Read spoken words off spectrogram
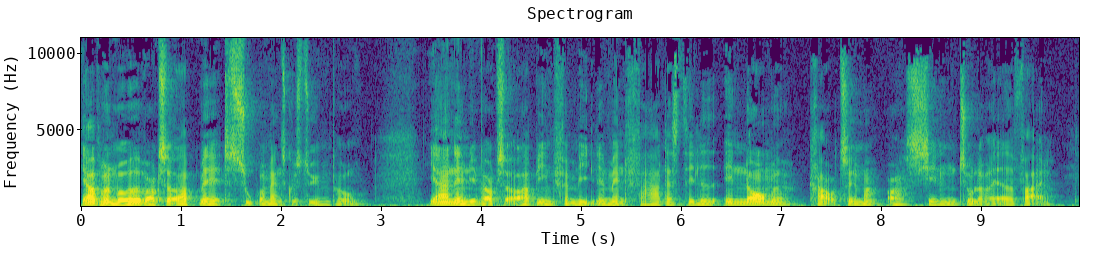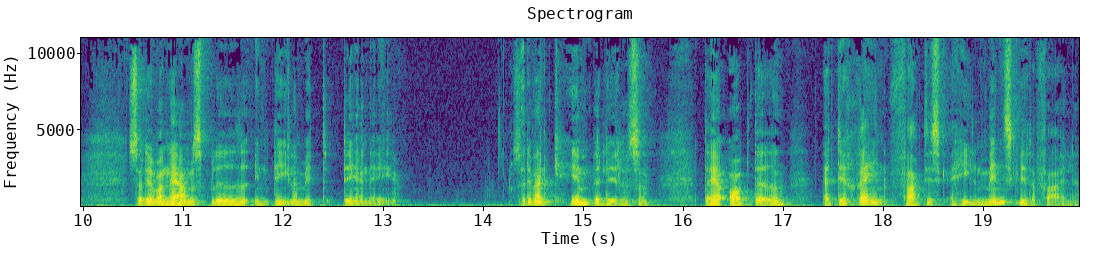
Jeg var på en måde vokset op med et supermandskostyme på. Jeg er nemlig vokset op i en familie med en far, der stillede enorme krav til mig og sjældent tolererede fejl. Så det var nærmest blevet en del af mit DNA. Så det var en kæmpe lettelse, da jeg opdagede, at det rent faktisk er helt menneskeligt at fejle,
